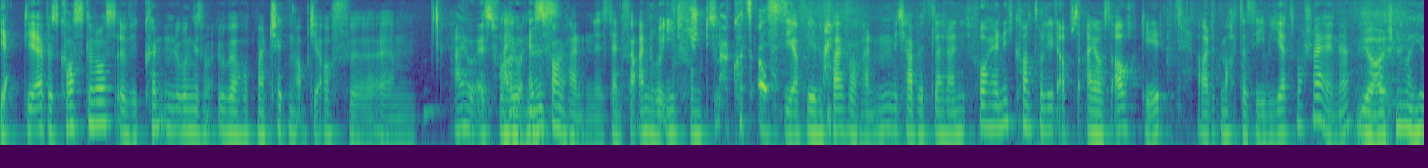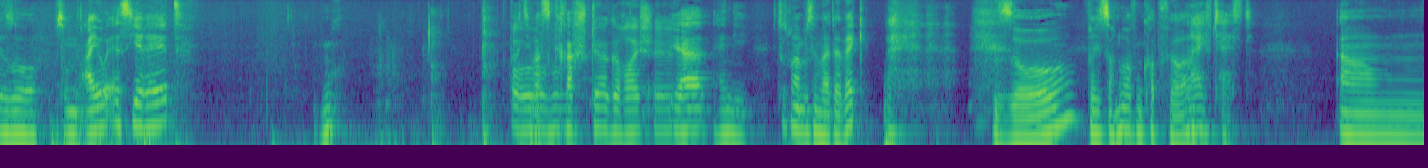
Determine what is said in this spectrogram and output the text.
Ja, die App ist kostenlos. Äh, wir könnten übrigens überhaupt mal checken, ob die auch für ähm, iOS, vorhanden, iOS ist. vorhanden ist. Denn für Android ist sie auf jeden Fall vorhanden. Ich habe jetzt leider nicht vorher nicht kontrolliert, ob es iOS auch geht. Aber das macht das Sebi jetzt mal schnell, ne? Ja, ich nehme mal hier so, so ein iOS-Gerät. Huch. Oh, was kracht. Störgeräusche. Ja, Handy. Ich tue es mal ein bisschen weiter weg. So, vielleicht ist auch nur auf dem Kopfhörer. Live-Test. Ähm,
